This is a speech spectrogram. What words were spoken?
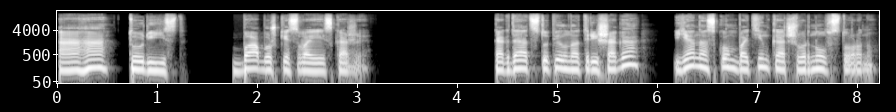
«Ага, турист. Бабушке своей скажи». Когда отступил на три шага, я носком ботинка отшвырнул в сторону,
